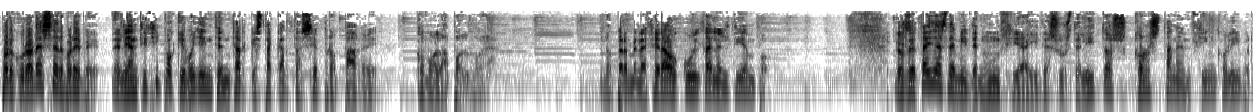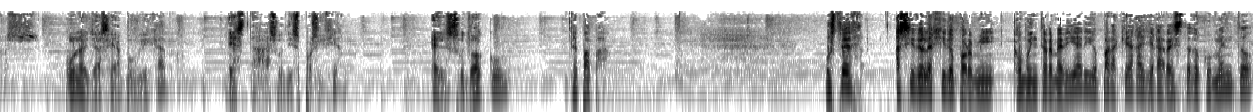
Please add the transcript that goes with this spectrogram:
Procuraré ser breve. Le anticipo que voy a intentar que esta carta se propague como la pólvora. No permanecerá oculta en el tiempo. Los detalles de mi denuncia y de sus delitos constan en cinco libros. Uno ya se ha publicado. Está a su disposición. El Sudoku de papá. Usted ha sido elegido por mí como intermediario para que haga llegar este documento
